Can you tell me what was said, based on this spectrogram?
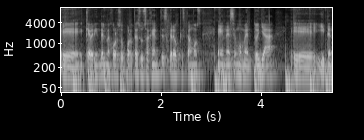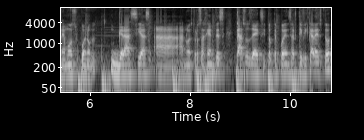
eh, que brinde el mejor soporte a sus agentes. Creo que estamos en ese momento ya eh, y tenemos, bueno, gracias a, nuestros agentes, casos de éxito que pueden certificar esto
